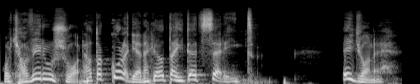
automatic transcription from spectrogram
Hogyha vírus van, hát akkor legyen neked a te hited szerint. Így van-e?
